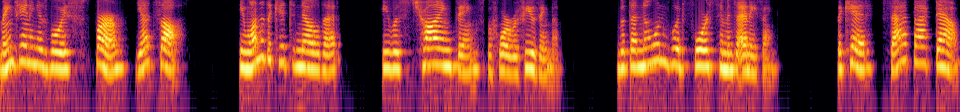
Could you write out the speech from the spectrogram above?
maintaining his voice firm yet soft. He wanted the kid to know that he was trying things before refusing them, but that no one would force him into anything. The kid sat back down,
